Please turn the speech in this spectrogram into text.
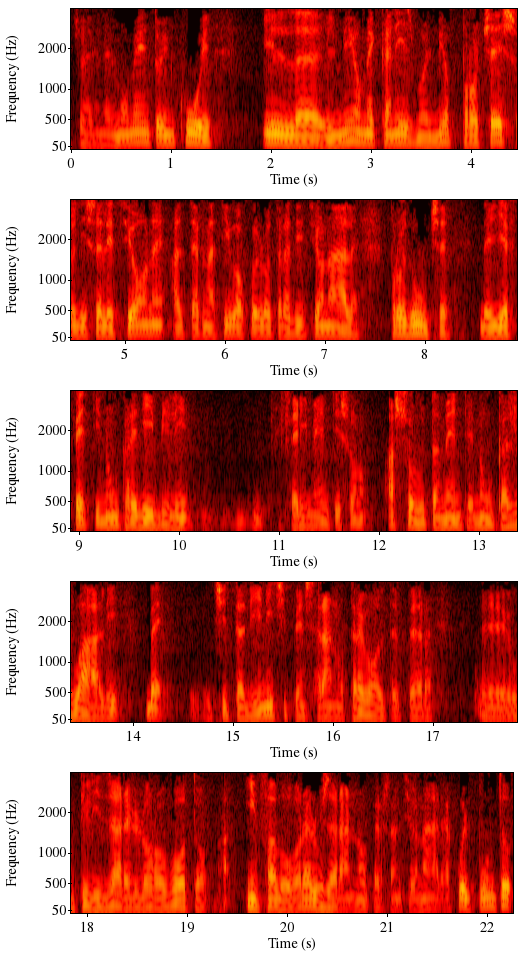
Cioè, nel momento in cui il, il, mio meccanismo, il mio processo di selezione alternativo a quello tradizionale produce degli effetti non credibili, i riferimenti sono assolutamente non casuali, beh, i cittadini ci penseranno tre volte per eh, utilizzare il loro voto in favore, lo useranno per sanzionare. A quel punto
